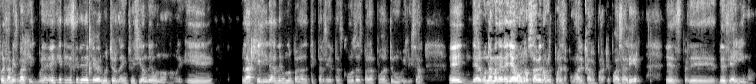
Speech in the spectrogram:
pues la misma agilidad, es que, es que tiene que ver mucho la intuición de uno, ¿no? Y la agilidad de uno para detectar ciertas cosas, para poderte movilizar. Eh, de alguna manera ya uno sabe dónde puedes acomodar el carro para que pueda salir este, desde ahí, ¿no?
